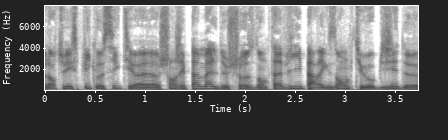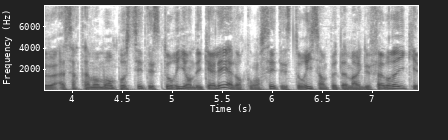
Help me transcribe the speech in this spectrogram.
Alors tu expliques aussi que tu as changé pas mal de choses dans ta vie. Par exemple, tu es obligé de, à certains moments, poster tes stories en décalé, alors qu'on sait tes stories c'est un peu ta marque de fabrique.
